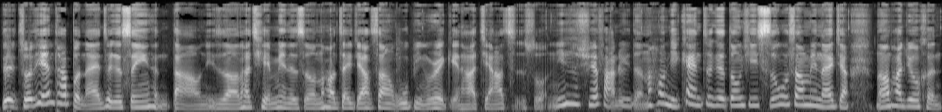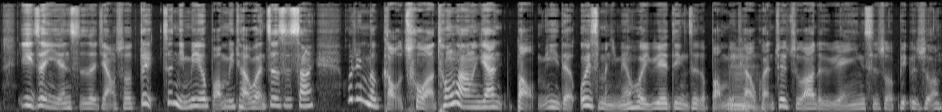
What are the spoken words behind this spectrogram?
对，昨天他本来这个声音很大哦，你知道，他前面的时候，然后再加上吴炳瑞给他加持说你是学法律的，然后你看这个东西实物上面来讲，然后他就很义正言辞的讲说，对，这里面有保密条款，这是商，我觉得有没有搞错啊？通常人家保密的，为什么里面会约定这个保密条款？嗯、最主要的原因是说，比如说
